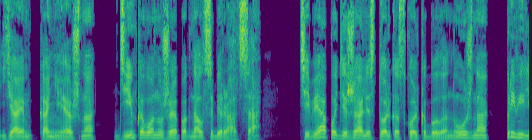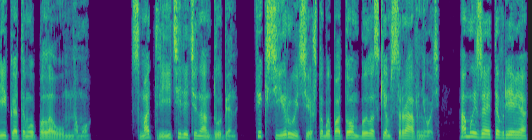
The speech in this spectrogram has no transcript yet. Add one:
Я им «Конечно, Димка вон уже погнал собираться. Тебя поддержали столько, сколько было нужно, привели к этому полоумному. Смотрите, лейтенант Дубин, фиксируйте, чтобы потом было с кем сравнивать, а мы за это время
